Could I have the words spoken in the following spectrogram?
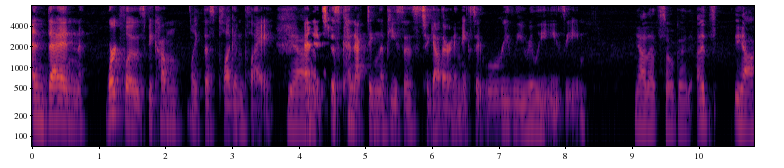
And then workflows become like this plug and play. Yeah. And it's just connecting the pieces together and it makes it really, really easy. Yeah, that's so good. It's, yeah.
